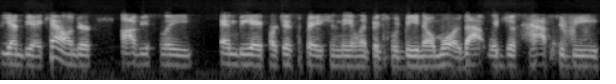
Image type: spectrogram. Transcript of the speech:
the NBA calendar, obviously NBA participation in the Olympics would be no more. That would just have to be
